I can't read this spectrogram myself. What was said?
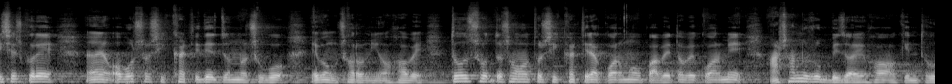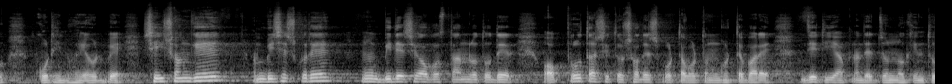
বিশেষ করে অবশ্য শিক্ষার্থীদের জন্য শুভ এবং স্মরণীয় হবে। তো সদ্য সমাপ্ত শিক্ষার্থীরা কর্ম পাবে, তবে কর্মে আশানুরূপ বিজয় হওয়া কিন্তু কঠিন হয়ে উঠবে। সেই সঙ্গে বিশেষ করে বিদেশে অবস্থানরতদের অপ্রত্যাশিত স্বদেশ প্রত্যাবর্তন ঘটতে পারে, যেটি আপনাদের জন্য কিন্তু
